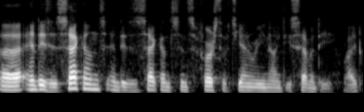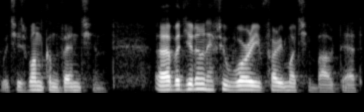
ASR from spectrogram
Uh, and this is second, and this is second since 1st of January 1970, right, which is one convention. Uh, but you don't have to worry very much about that.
